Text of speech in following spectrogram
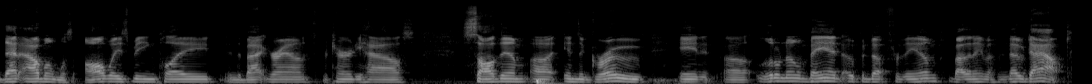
that album was always being played in the background at the fraternity house. Saw them uh, in the Grove, and a little known band opened up for them by the name of No Doubt.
